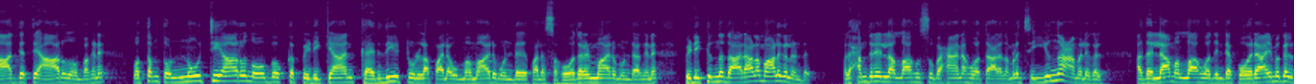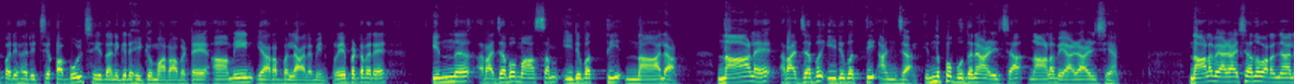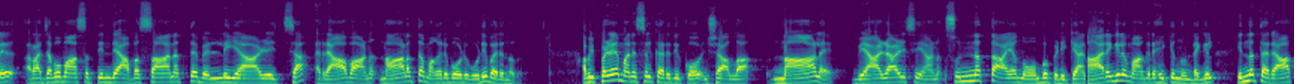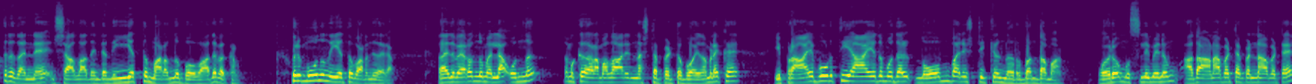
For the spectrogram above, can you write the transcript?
ആദ്യത്തെ ആറ് നോമ്പ്. അങ്ങനെ മൊത്തം തൊണ്ണൂറ്റിയാറ് നോമ്പൊക്കെ പിടിക്കാൻ കരുതിയിട്ടുള്ള പല ഉമ്മമാരുമുണ്ട് പല സഹോദരന്മാരുമുണ്ട്. അങ്ങനെ പിടിക്കുന്ന ധാരാളം ആളുകളുണ്ട്. അലഹമ്മദില്ല അള്ളാഹു സുബഹാനഹുവത്താല നമ്മൾ ചെയ്യുന്ന അമലുകൾ അതെല്ലാം അള്ളാഹു അതിന്റെ പോരായ്മകൾ പരിഹരിച്ച് കബൂൾ ചെയ്ത് അനുഗ്രഹിക്കുമാറാവട്ടെ. ആമീൻ. യാ റബ്ബൽ ആലമീൻ. പ്രിയപ്പെട്ടവരെ ഇന്ന് റജബ് മാസം ഇരുപത്തി നാലാണ് നാളെ റജബ് ഇരുപത്തി അഞ്ചാണ് ഇന്നിപ്പോൾ ബുധനാഴ്ച നാളെ വ്യാഴാഴ്ചയാണ്. നാളെ വ്യാഴാഴ്ച എന്ന് പറഞ്ഞാൽ റജബ് മാസത്തിന്റെ അവസാനത്തെ വെള്ളിയാഴ്ച രാവാണ് നാളത്തെ മകരുബോട് കൂടി വരുന്നത്. അപ്പോൾ ഇപ്പോഴേ മനസ്സിൽ കരുതിക്കോ ഇൻഷാല്ല നാളെ വ്യാഴാഴ്ചയാണ് സുന്നത്തായ നോമ്പ് പിടിക്കാൻ ആരെങ്കിലും ആഗ്രഹിക്കുന്നുണ്ടെങ്കിൽ ഇന്നത്തെ രാത്രി തന്നെ ഇൻഷാല്ല അതിന്റെ നീയത്ത് മറന്നു പോവാതെ വെക്കണം. ഒരു മൂന്ന് നീയത്ത് പറഞ്ഞു തരാം. അതായത് വേറൊന്നുമല്ല ഒന്ന് നമുക്ക് റമദാനിൽ നഷ്ടപ്പെട്ടു പോയി. നമ്മുടെയൊക്കെ ഈ പ്രായപൂർത്തിയായത് മുതൽ നോമ്പ് അനുഷ്ഠിക്കൽ നിർബന്ധമാണ്. ഓരോ മുസ്ലിമിനും അതാണാവട്ടെ പെണ്ണാവട്ടെ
